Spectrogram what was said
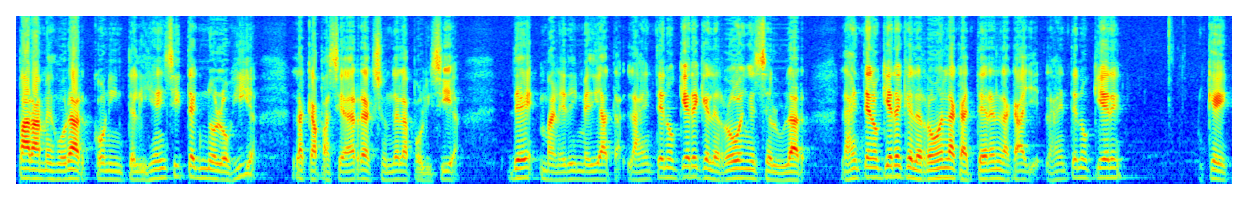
para mejorar con inteligencia y tecnología la capacidad de reacción de la policía de manera inmediata. La gente no quiere que le roben el celular, la gente no quiere que le roben la cartera en la calle, la gente no quiere que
